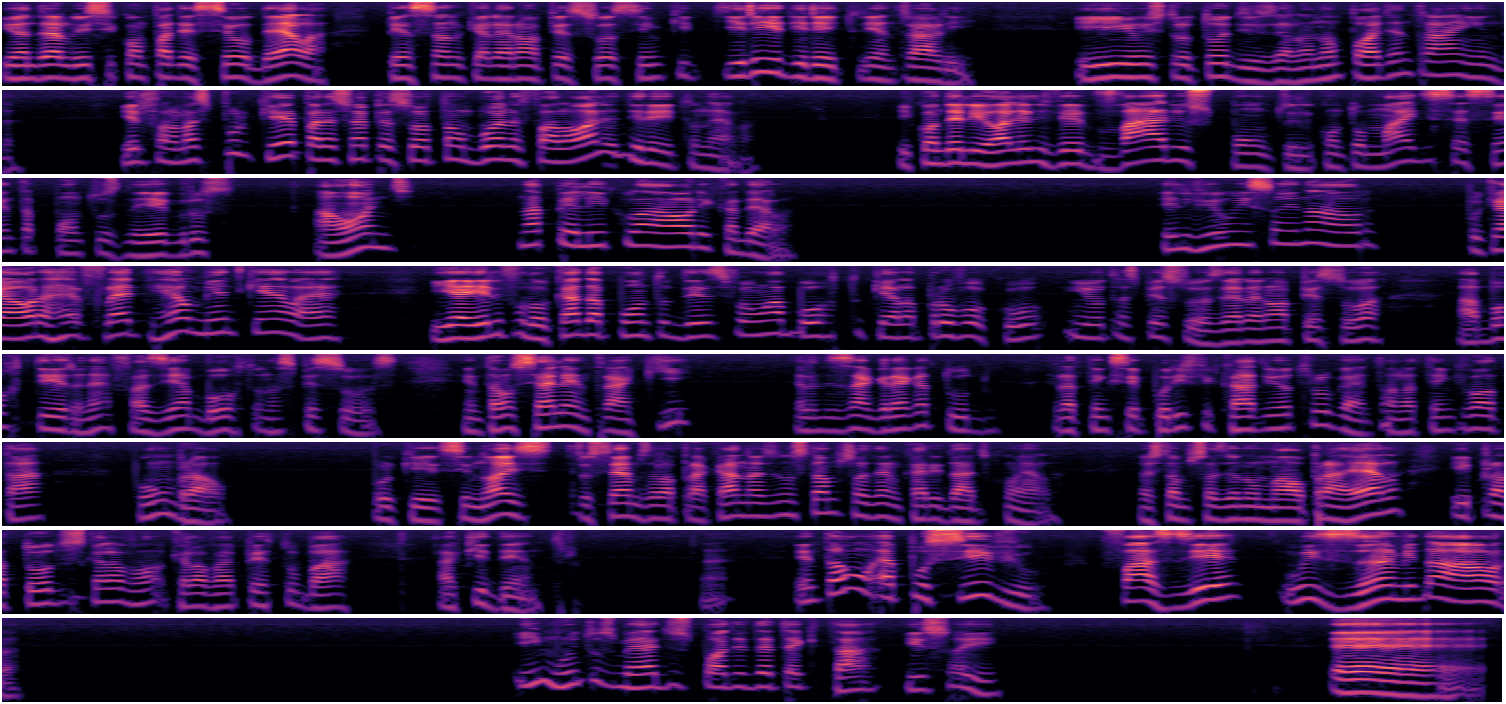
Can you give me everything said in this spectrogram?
E o André Luiz se compadeceu dela, pensando que ela era uma pessoa assim que teria direito de entrar ali. E o instrutor diz: ela não pode entrar ainda. E ele fala: mas por que? Parece uma pessoa tão boa. Ele fala: olha direito nela. E quando ele olha, ele vê vários pontos. Ele contou mais de 60 pontos negros. Aonde? na película áurica dela. Ele viu isso aí na aura, porque a aura reflete realmente quem ela é. E aí ele falou: cada ponto desse foi um aborto que ela provocou em outras pessoas. Ela era uma pessoa aborteira, né? Fazia aborto nas pessoas. Então, se ela entrar aqui, ela desagrega tudo. Ela tem que ser purificada em outro lugar. Então, ela tem que voltar para o umbral. Porque se nós trouxermos ela para cá, nós não estamos fazendo caridade com ela. Nós estamos fazendo mal para ela e para todos que ela, que ela vai perturbar aqui dentro. Né? Então é possível fazer o exame da aura. E muitos médios podem detectar isso aí. É,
